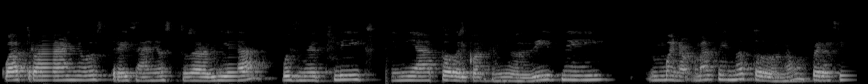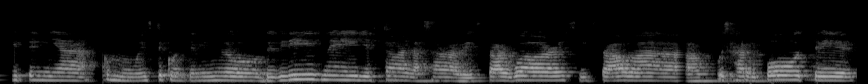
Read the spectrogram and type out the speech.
cuatro años, tres años todavía, pues Netflix tenía todo el contenido de Disney, bueno, más bien no todo, ¿no? Pero sí tenía como este contenido de Disney, y estaba la saga de Star Wars, y estaba pues Harry Potter,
